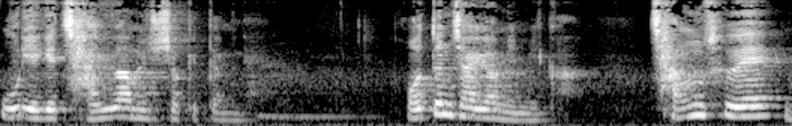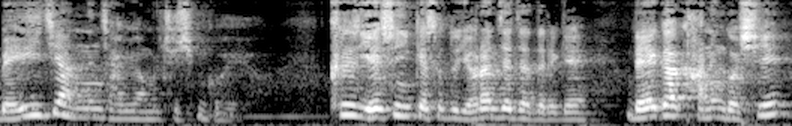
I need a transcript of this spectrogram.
우리에게 자유함을 주셨기 때문에. 어떤 자유함입니까? 장소에 매이지 않는 자유함을 주신 거예요. 그래서 예수님께서도 열한 제자들에게 내가 가는 것이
